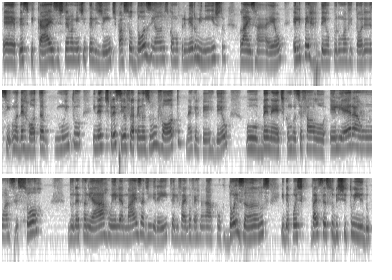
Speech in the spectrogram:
é, perspicaz, extremamente inteligente, passou 12 anos como primeiro-ministro lá em Israel. Ele perdeu por uma vitória, assim, uma derrota muito inexpressiva, foi apenas um voto, né, que ele perdeu. O Bennett, como você falou, ele era um assessor do Netanyahu, ele é mais à direita, ele vai governar por dois anos e depois vai ser substituído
